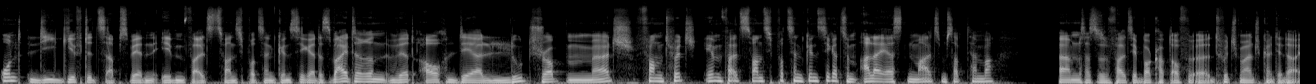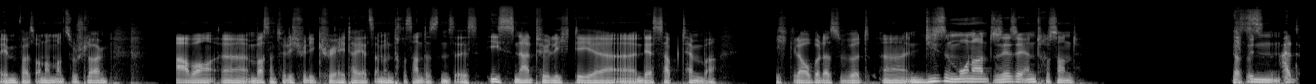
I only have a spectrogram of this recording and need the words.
und die Gifted Subs werden ebenfalls 20% günstiger. Des Weiteren wird auch der Loot Drop Merch von Twitch ebenfalls 20% günstiger zum allerersten Mal zum September. Ähm, das heißt also, falls ihr Bock habt auf äh, Twitch Merch, könnt ihr da ebenfalls auch nochmal zuschlagen. Aber äh, was natürlich für die Creator jetzt am interessantesten ist, ist natürlich der, äh, der September. Ich glaube, das wird äh, in diesem Monat sehr, sehr interessant. Das ich bin, ist halt,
